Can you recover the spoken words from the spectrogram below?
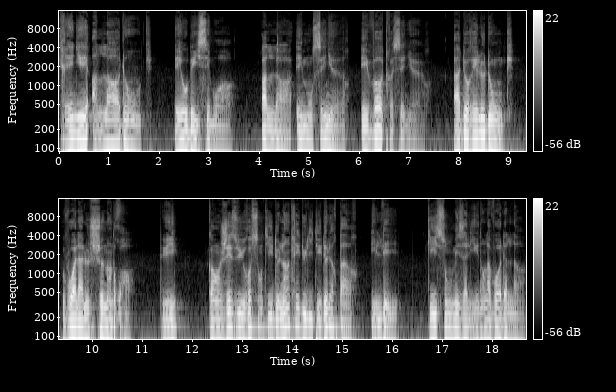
Craignez Allah donc, et obéissez-moi. Allah est mon Seigneur et votre Seigneur. Adorez-le donc, voilà le chemin droit. Puis, quand Jésus ressentit de l'incrédulité de leur part, il dit Qui sont mes alliés dans la voie d'Allah?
